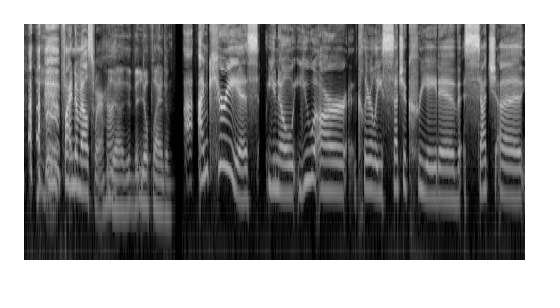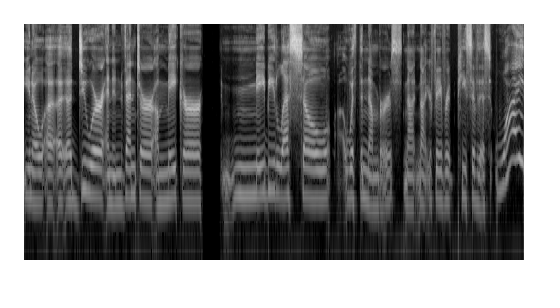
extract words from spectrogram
Find them elsewhere, huh? Yeah, you'll find them. I'm curious, you know, you are clearly such a creative, such a, you know, a, a- a doer, an inventor, a maker, maybe less so uh, with the numbers, not not your favorite piece of this. Why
